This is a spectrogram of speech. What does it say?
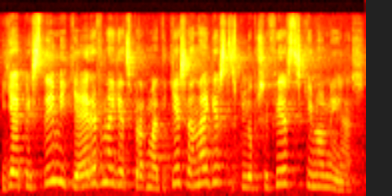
για επιστήμη και έρευνα για τις πραγματικές ανάγκες της πλειοψηφίας της κοινωνίας.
